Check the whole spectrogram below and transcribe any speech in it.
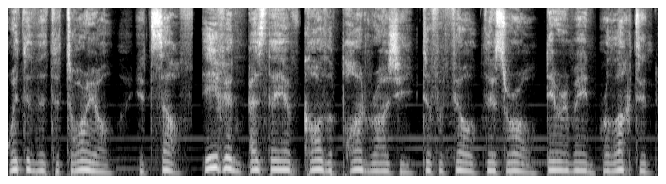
within the tutorial itself. Even as they have called upon Raji to fulfill this role, they remain reluctant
